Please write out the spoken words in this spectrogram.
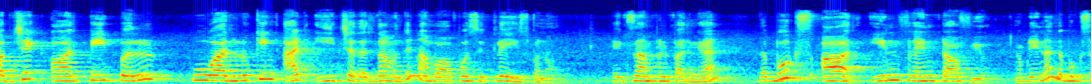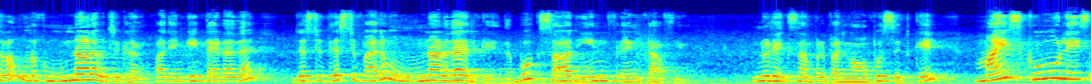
object or people who are looking at each other தான் வந்து நம்ம ஆப்போசிட்டில் யூஸ் பண்ணுவோம். எக்ஸாம்பிள் பாருங்கள் the books are in front of you அப்படின்னா இந்த புக்ஸ் எல்லாம் உனக்கு முன்னால் வச்சுருக்குறாங்க. பாரு எங்கேயும் தேடாத ஜஸ்ட் ஜஸ்ட் பாரு உன் முன்னால் தான் இருக்குது the books are in front of you இன்னொரு எக்ஸாம்பிள் பாருங்கள் ஆப்போசிட்க்கு my school is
